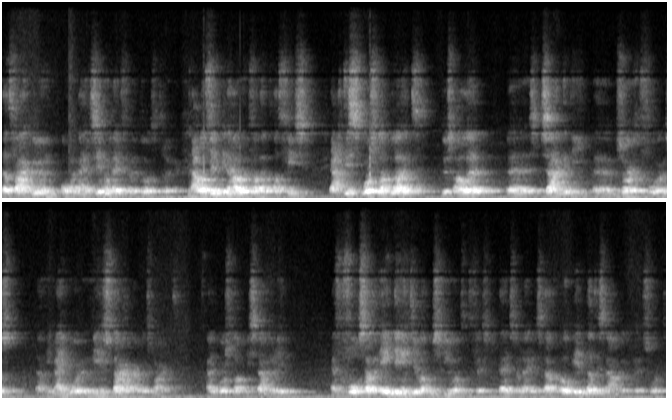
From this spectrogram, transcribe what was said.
dat vacuüm om hun eigen zin nog even door te drukken. Nou, wat vind ik inhoudelijk van dat advies? Ja, het is borstlap luid. Dus alle uh, zaken die uh, zorgen voor, nou, in mijn woorden, een meer starre arbeidsmarkt uit borstlap, die staan erin. En vervolgens staat er één dingetje wat misschien wat tot flexibiliteit zou leiden, staat er ook in. Dat is namelijk een soort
